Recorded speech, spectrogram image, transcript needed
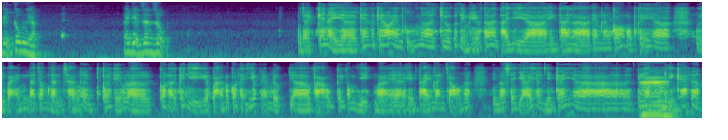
điện, công nghiệp hay điện dân dụng cái này ờ, cái cái đó em cũng ờ, chưa có tìm hiểu tới tại vì ờ, hiện tại là em đang có một cái người bạn ở trong ngành sẵn rồi có hiểu là có thể cái gì bạn nó có thể giúp em được vào cái công việc mà hiện tại em đang chọn á thì nó sẽ dễ hơn những cái cái ngành À. điện khác anh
